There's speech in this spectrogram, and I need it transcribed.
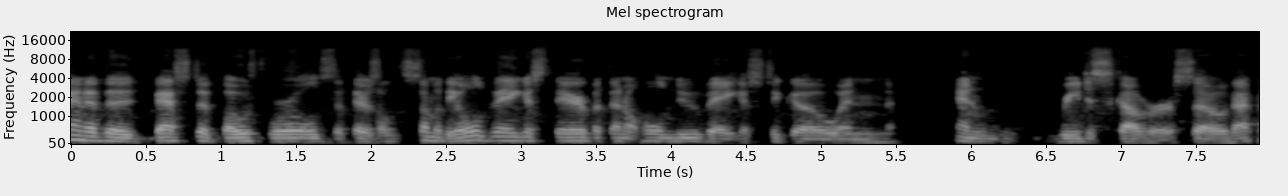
kind of the best of both worlds. That there's some of the old Vegas there, but then a whole new Vegas to go and and rediscover. So that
